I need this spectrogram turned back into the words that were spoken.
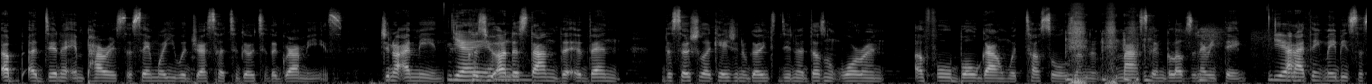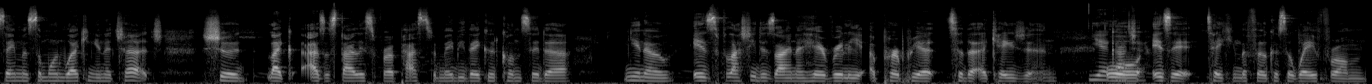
a, a dinner in Paris the same way you would dress her to go to the Grammys. Do you know what I mean? Yeah, Because you understand the event, the social occasion of going to dinner doesn't warrant a full ball gown with tussles and a mask and gloves and everything. Yeah. And I think maybe it's the same as someone working in a church should, like, as a stylist for a pastor, maybe they could consider, you know, is flashy designer here really appropriate to the occasion? Yeah, or gotcha. is it taking the focus away from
